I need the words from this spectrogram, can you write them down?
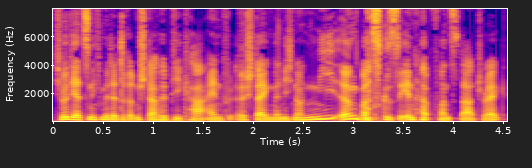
Ich würde jetzt nicht mit der dritten Staffel PK einsteigen, wenn ich noch nie irgendwas gesehen habe von Star Trek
